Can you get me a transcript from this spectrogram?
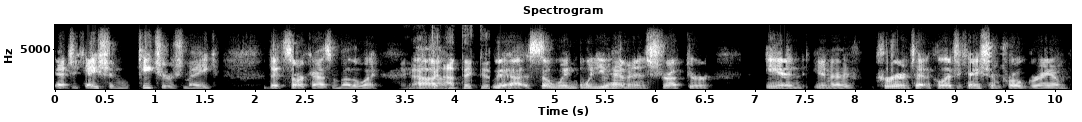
education teachers make. That's sarcasm, by the way. I, um, I picked it. Yeah. So when, when you have an instructor in, in a career and technical education program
